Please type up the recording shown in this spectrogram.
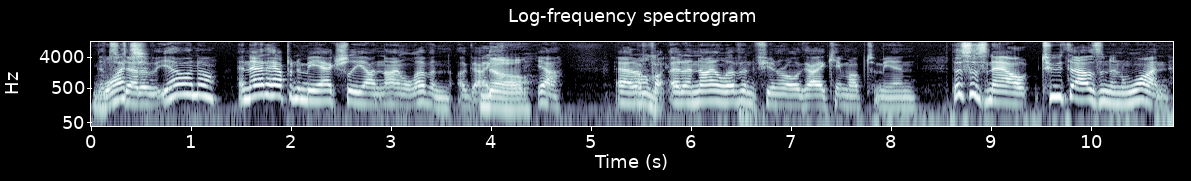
What? Instead of yeah, I know. And that happened to me actually on 9/11. A guy. No. Yeah. At a Oh at a 9/11 funeral, a guy came up to me and this is now 2001.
